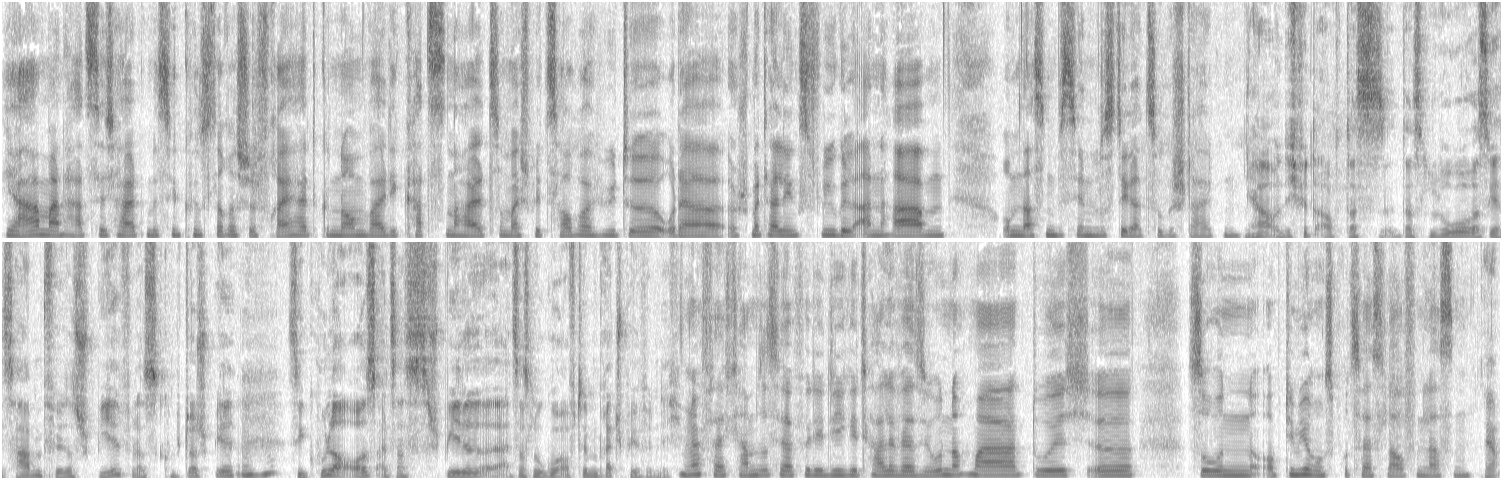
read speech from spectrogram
Ja, man hat sich halt ein bisschen künstlerische Freiheit genommen, weil die Katzen halt zum Beispiel Zauberhüte oder Schmetterlingsflügel anhaben, um das ein bisschen lustiger zu gestalten. Ja, und ich finde auch, dass das Logo, was sie jetzt haben für das Spiel, für das Computerspiel, sieht cooler aus als das Spiel, äh, als das Logo auf dem Brettspiel, finde ich. Ja, vielleicht haben sie es ja für die digitale Version nochmal durch äh, so einen Optimierungsprozess laufen lassen. Ja.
